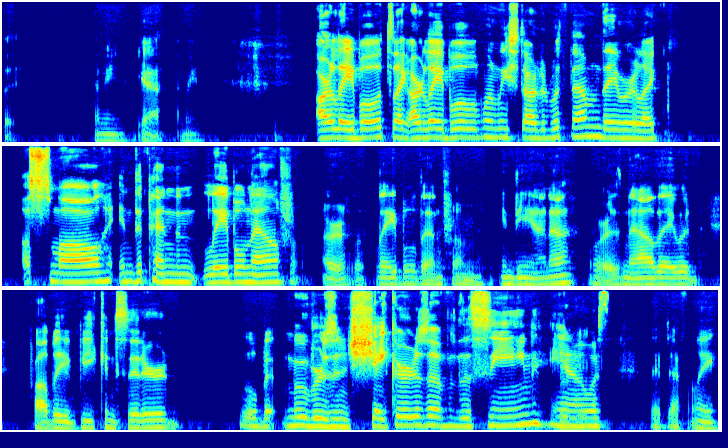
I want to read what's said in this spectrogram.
But I mean, yeah. I mean, our label. It's like our label when we started with them. They were like a small independent label now, from, or label then from Indiana. Whereas now they would probably be considered a little bit movers and shakers of the scene. You know, with they've definitely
